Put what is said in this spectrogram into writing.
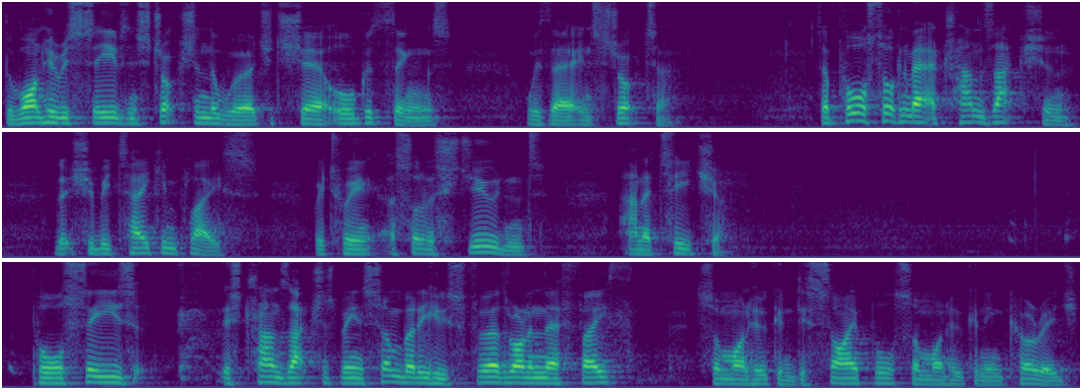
the one who receives instruction in the word should share all good things with their instructor. So Paul's talking about a transaction that should be taking place between a sort of a student and a teacher. Paul sees this transaction as being somebody who's further on in their faith, someone who can disciple, someone who can encourage,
